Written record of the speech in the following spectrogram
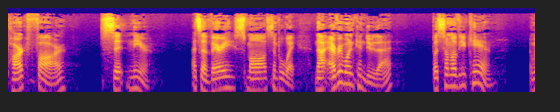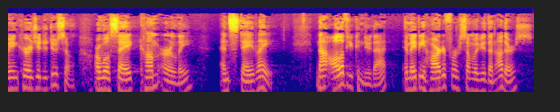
Park far, sit near. That's a very small, simple way. Not everyone can do that, but some of you can. And we encourage you to do so. Or we'll say, come early and stay late. Not all of you can do that. It may be harder for some of you than others,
